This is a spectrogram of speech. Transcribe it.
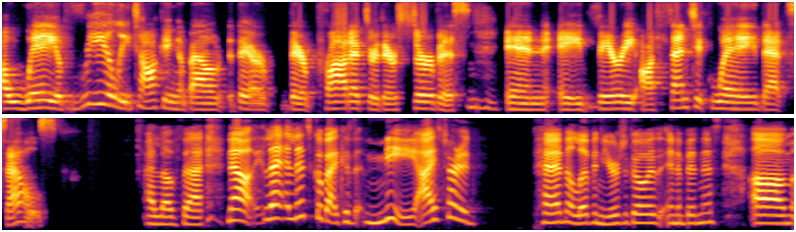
a way of really talking about their their product or their service mm-hmm. in a very authentic way that sells? I love that. Now, let, us go back because me, I started 10, 11 years ago in a business. Um,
